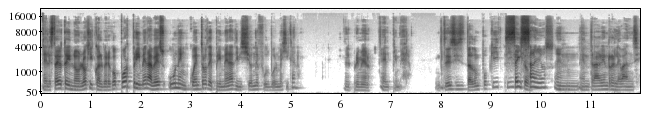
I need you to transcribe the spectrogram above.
el Estadio Tecnológico albergó por primera vez un encuentro de Primera División de fútbol mexicano, El primero. el primero. Entonces sí se tardó un poquito. Seis años en entrar en relevancia.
